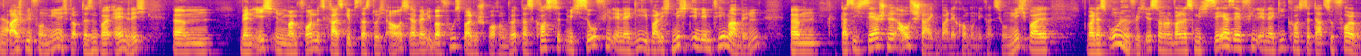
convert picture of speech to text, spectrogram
Ja. Beispiel von mir, ich glaube, da sind wir ähnlich. Ähm, wenn ich in meinem Freundeskreis gibt es das durchaus, ja, wenn über Fußball gesprochen wird, das kostet mich so viel Energie, weil ich nicht in dem Thema bin, ähm, dass ich sehr schnell aussteige bei der Kommunikation. Nicht, weil weil das unhöflich ist, sondern weil es mich sehr, sehr viel Energie kostet, da zu folgen,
